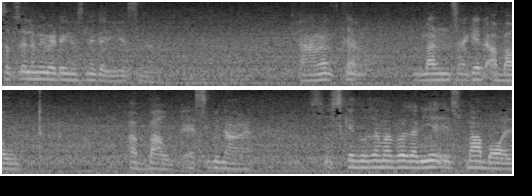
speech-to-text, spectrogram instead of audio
सबसे लंबी बैटिंग उसने करी है इसने क्या नाम है उसका? वन सेकेंड अबाउट अबाउट ऐसे भी नाम है। उसके दूसरे नंबर पर करिए इसमा बॉल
